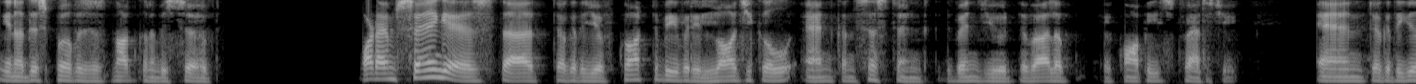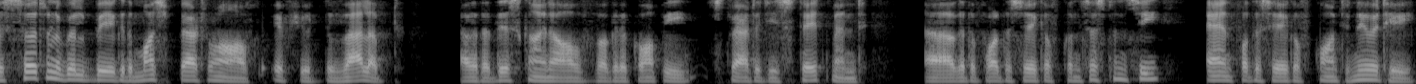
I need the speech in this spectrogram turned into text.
you know this purpose is not going to be served. What I'm saying is that uh, you've got to be very logical and consistent when you develop a copy strategy. And uh, you certainly will be much better off if you developed uh, this kind of copy strategy statement for the sake of consistency and for the sake of continuity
